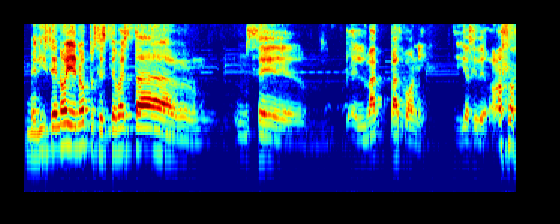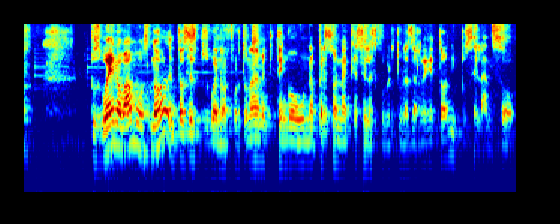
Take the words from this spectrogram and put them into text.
me dicen, oye, no, pues este va a estar, no sé, el Bad, Bad Bunny. Y yo así de, oh, pues bueno, vamos, ¿no? Entonces, pues bueno, afortunadamente tengo una persona que hace las coberturas de reggaetón y pues se lanzó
